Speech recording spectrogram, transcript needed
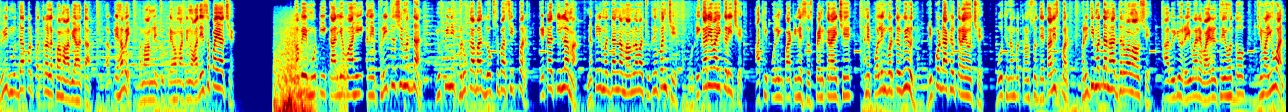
વિવિધ મુદ્દા પર પત્ર લખવામાં આવ્યા હતા. એટલે હવે તમામને ચૂપ રહેવા માટેનો આદેશ અપાયા છે. હવે મોટી કાર્યવાહી અને ફરી થશે મતદાન. યુપીની ફરુકાબાદ લોકસભા સીટ પર એટા જિલ્લામાં નકલી મતદાનના મામલામાં ચૂંટણી પંચે મોટી કાર્યવાહી કરી છે. આખી પોલિંગ પાર્ટીને સસ્પેન્ડ કરાઈ છે અને પોલિંગ વર્કર વિરુદ્ધ રિપોર્ટ દાખલ કરાયો છે. બૂથ નંબર ત્રણસો તેતાલીસ પર ફરીથી મતદાન હાથ ધરવામાં આવશે. આ વીડિયો રવિવારે વાયરલ થયો હતો, જેમાં યુવાન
